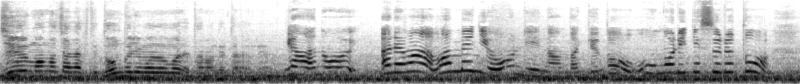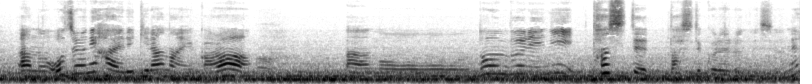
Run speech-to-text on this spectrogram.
重物じゃなくて丼物まで頼んでたよね。えいやあのあれはワンメニューオンリーなんだけど大盛りにするとあのお重に入りきらないからうん。あの丼に足して出してくれるんですよね。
